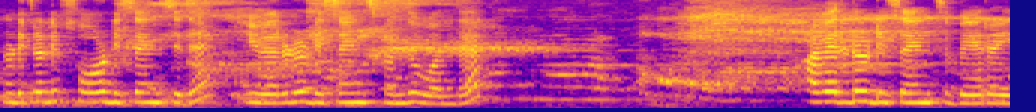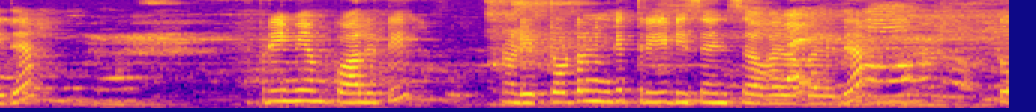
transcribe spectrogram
ನೋಡಿ, ಇದರಲ್ಲಿ ಫೋರ್ ಡಿಸೈನ್ಸ್ ಇದೆ. ಇವೆರಡು ಡಿಸೈನ್ಸ್ ಬಂದು ಒಂದೇ. ಅವೆರಡು ಡಿಸೈನ್ಸ್ ಬೇರೆ ಇದೆ. ಪ್ರೀಮಿಯಂ ಕ್ವಾಲಿಟಿ ನೋಡಿ ಟೋಟಲ್ ನಿಮಗೆ ತ್ರೀ ಡಿಸೈನ್ಸ್ ಅವೈಲಬಲ್ ಇದೆ. ಟು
